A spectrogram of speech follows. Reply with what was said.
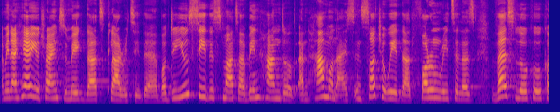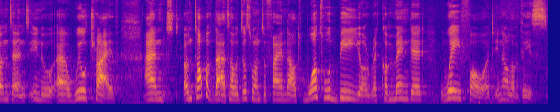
I mean, I hear you trying to make that clarity there, but do you see this matter being handled and harmonized in such a way that foreign retailers versus local content, you know, uh, will thrive? And on top of that, I would just want to find out what would be your recommended way forward in all of this?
